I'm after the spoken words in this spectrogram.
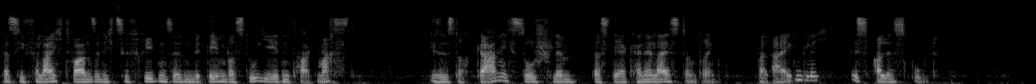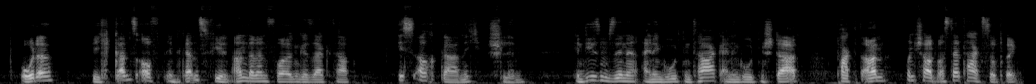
dass sie vielleicht wahnsinnig zufrieden sind mit dem, was du jeden Tag machst, ist es doch gar nicht so schlimm, dass der keine Leistung bringt. Weil eigentlich ist alles gut. Oder, wie ich ganz oft in ganz vielen anderen Folgen gesagt habe, ist auch gar nicht schlimm. In diesem Sinne einen guten Tag, einen guten Start, packt an und schaut, was der Tag so bringt.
